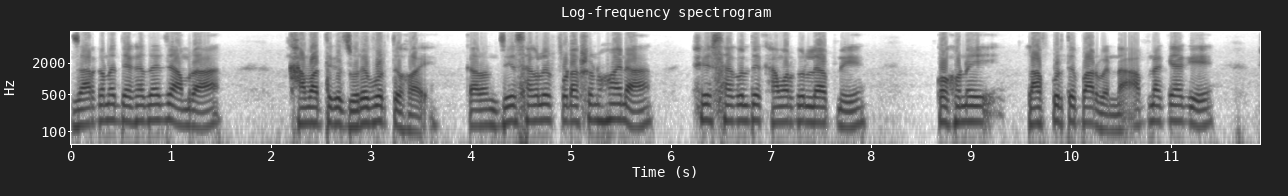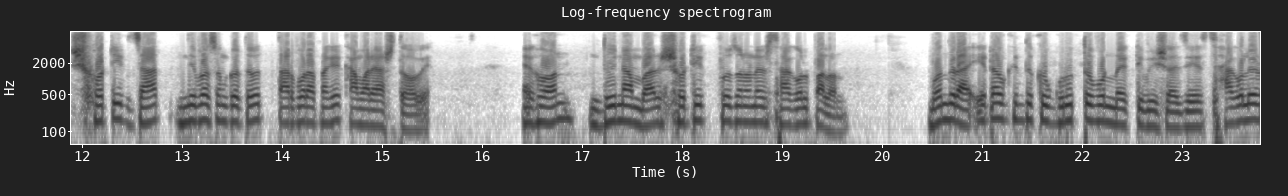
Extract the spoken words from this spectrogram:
যার কারণে দেখা যায় যে আমরা খামার থেকে জোরে পড়তে হয়। কারণ যে ছাগলের প্রোডাকশন হয় না, সে ছাগল দিয়ে খামার করলে আপনি কখনোই লাভ করতে পারবেন না। আপনাকে আগে সঠিক জাত নির্বাচন করতে হবে, তারপর আপনাকে খামারে আসতে হবে। এখন দুই নাম্বার, সঠিক প্রজননের ছাগল পালন। বন্ধুরা, এটাও কিন্তু খুব গুরুত্বপূর্ণ একটি বিষয় যে ছাগলের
